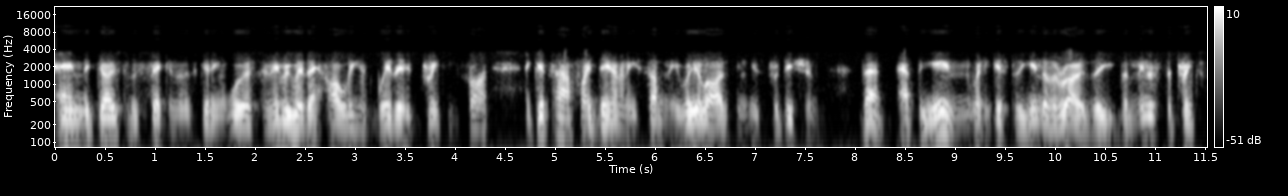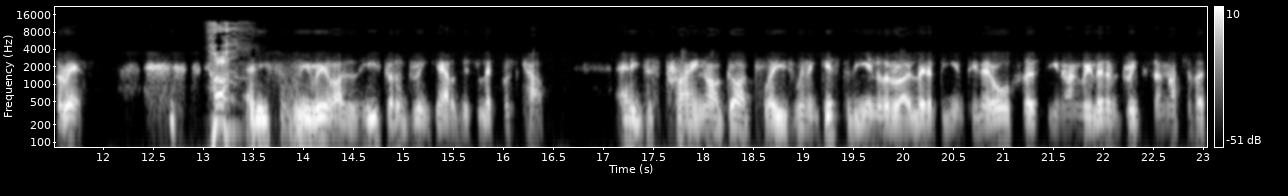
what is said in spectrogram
And it goes to the second and it's getting worse and everywhere they're holding it, where they're drinking from it. It gets halfway down and he suddenly realized in his tradition that at the end, when he gets to the end of the road, the, the minister drinks the rest. and he suddenly realizes he's got to drink out of this leprous cup. And he's just praying, oh God, please, when it gets to the end of the road, let it be empty. They're all thirsty and hungry. Let them drink so much of it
